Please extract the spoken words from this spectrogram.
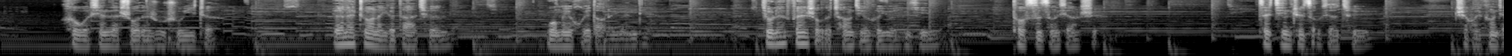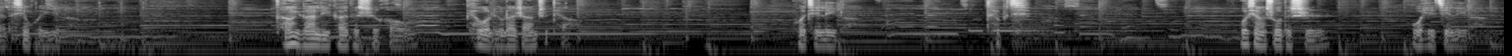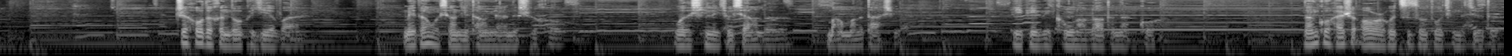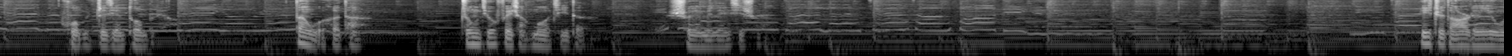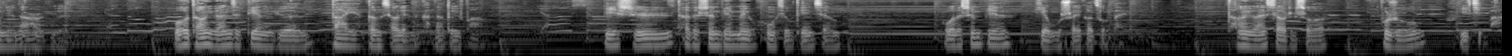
和我现在说的如出一辙。原来转了一个大圈，我们又回到了原点。就连分手的场景和原因，都似曾相识。再坚持走下去，只会更加的心灰意冷。唐元离开的时候，给我留了张纸条。我尽力了，对不起。我想说的是，我也尽力了。之后的很多个夜晚，每当我想起唐元的时候，我的心里就像了茫茫的大雪，一片片空落落的难过。难过还是偶尔会自作多情的觉得，我们之间断不了。但我和他，终究非常默契的，谁也没联系谁。一直到二零一五年的二月，我和唐元在电影院大眼瞪小眼的看到对方。彼时他的身边没有红袖添香，我的身边也无帅哥作陪。唐元笑着说：“不如一起吧。”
